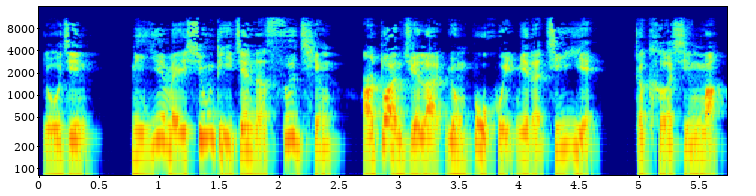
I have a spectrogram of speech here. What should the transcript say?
如今你因为兄弟间的私情而断绝了永不毁灭的基业，这可行吗？”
